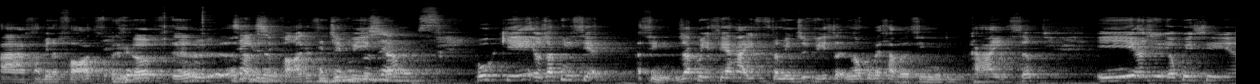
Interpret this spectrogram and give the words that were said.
a Sabina Fox. a Sabina Gente, Fox, assim, é de vista. Porque eu já conhecia, assim, já conhecia a Raíssa também de vista, não conversava assim muito com a Raíssa. E eu conhecia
